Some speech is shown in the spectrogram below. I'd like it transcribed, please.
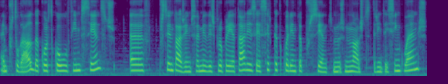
Em Portugal, de acordo com o último censo, a percentagem de famílias proprietárias é cerca de 40% nos menores de 35 anos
